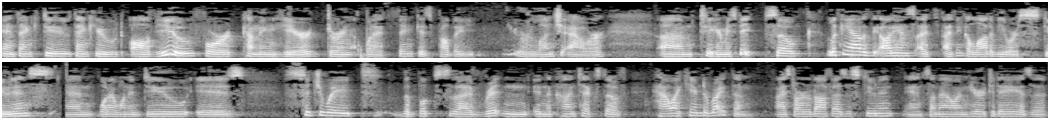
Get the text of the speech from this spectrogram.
And thank you, thank you all of you for coming here during what I think is probably your lunch hour um, to hear me speak. So, looking out at the audience, I, I think a lot of you are students, and what I want to do is situate the books that I've written in the context of how I came to write them. I started off as a student, and somehow I'm here today as a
